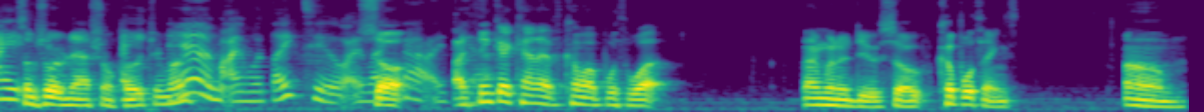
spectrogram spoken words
I some sort of national poetry I month am. I would like to. I so like that idea. I think I kind of come up with what I'm gonna do. So a couple of things. Um,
